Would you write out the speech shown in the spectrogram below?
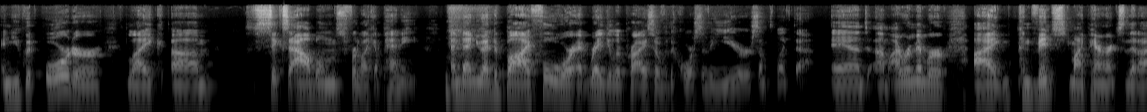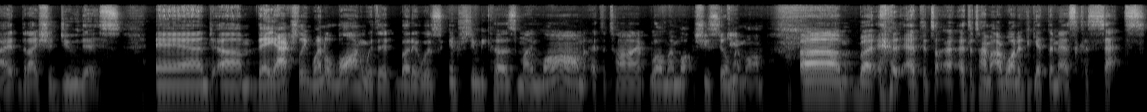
and you could order like um, six albums for like a penny. And then you had to buy four at regular price over the course of a year or something like that. And um, I remember I convinced my parents that I that I should do this, and um, they actually went along with it. But it was interesting because my mom at the time, well, my mom, she's still my mom, um, but at the time, at the time, I wanted to get them as cassettes.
